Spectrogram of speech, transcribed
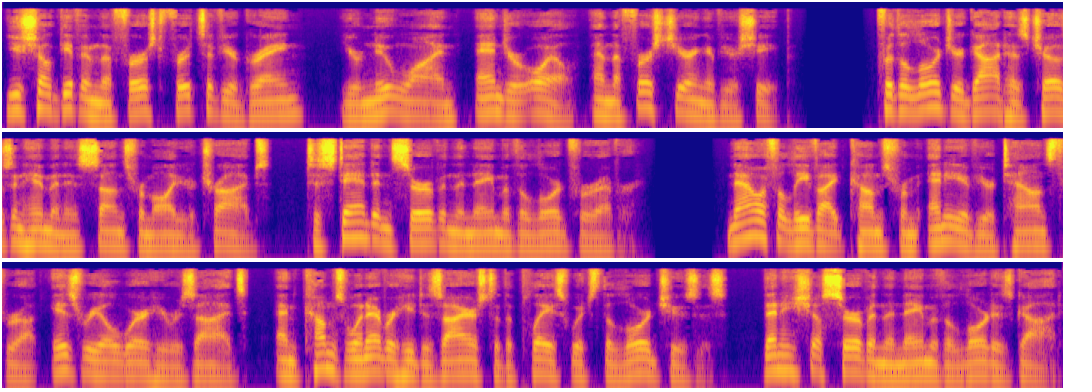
You shall give him the first fruits of your grain, your new wine, and your oil, and the first shearing of your sheep. For the Lord your God has chosen him and his sons from all your tribes, to stand and serve in the name of the Lord forever. Now, if a Levite comes from any of your towns throughout Israel where he resides, and comes whenever he desires to the place which the Lord chooses, then he shall serve in the name of the Lord his God,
